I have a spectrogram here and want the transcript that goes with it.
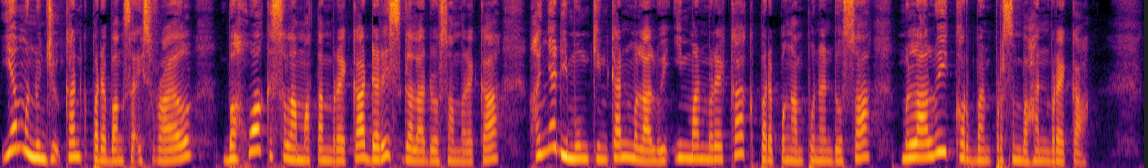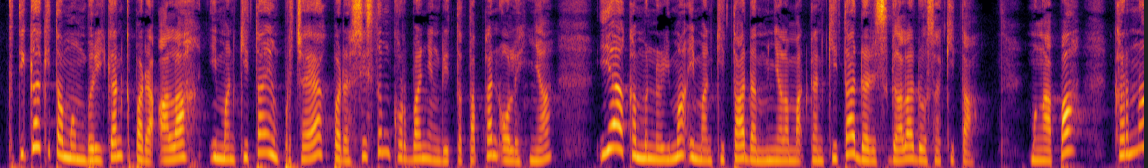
ia menunjukkan kepada bangsa Israel bahwa keselamatan mereka dari segala dosa mereka hanya dimungkinkan melalui iman mereka kepada pengampunan dosa melalui korban persembahan mereka. Ketika kita memberikan kepada Allah iman kita yang percaya kepada sistem korban yang ditetapkan olehnya, ia akan menerima iman kita dan menyelamatkan kita dari segala dosa kita. Mengapa? Karena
